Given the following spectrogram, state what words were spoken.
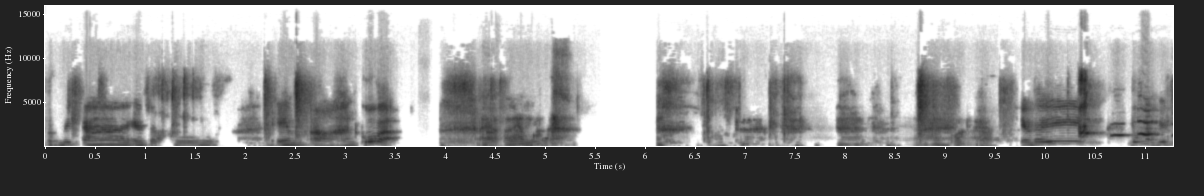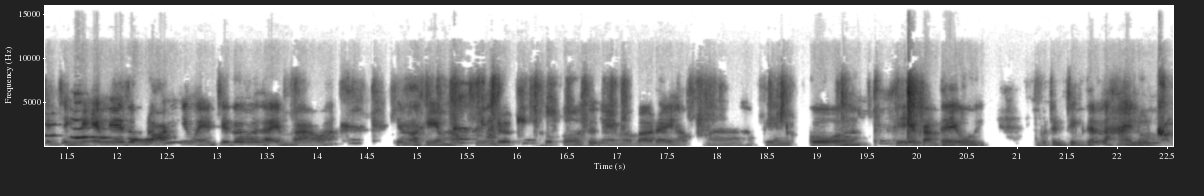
Bật mic. À em chào cô. Em ở Hàn Quốc ạ. À, ở Hàn Quốc. Hàn Quốc à? em thấy đúng là cái chương trình này em nghe Dung nói nhưng mà em chưa có bao giờ em vào á. Nhưng mà khi em học được của cô từ ngày mà vào đây học mà học thiền của cô thì em cảm thấy ôi một chương trình rất là hay luôn mà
